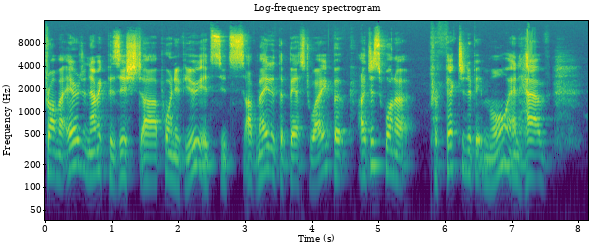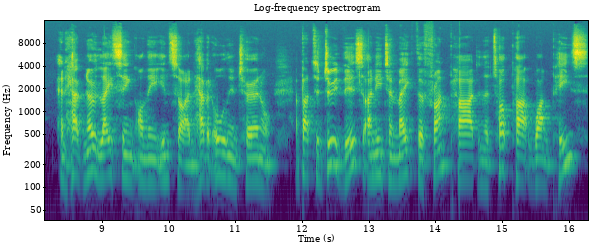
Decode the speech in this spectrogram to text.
from an aerodynamic position uh, point of view, it's it's I've made it the best way, but I just want to perfect it a bit more and have and have no lacing on the inside and have it all internal. But to do this, I need to make the front part and the top part one piece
